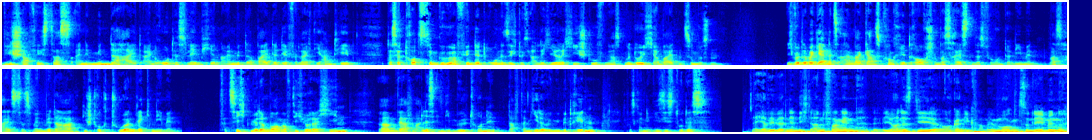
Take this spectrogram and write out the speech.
Wie schaffe ich es, dass eine Minderheit, ein rotes Lämpchen, ein Mitarbeiter, der vielleicht die Hand hebt, dass er trotzdem Gehör findet, ohne sich durch alle Hierarchiestufen erstmal durcharbeiten zu müssen? Ich würde aber gerne jetzt einmal ganz konkret draufschauen, was heißt denn das für Unternehmen? Was heißt es, wenn wir da die Strukturen wegnehmen? Verzichten wir da morgen auf die Hierarchien, ähm, werfen alles in die Mülltonne? Darf dann jeder irgendwie mitreden? Ich weiß gar nicht, wie siehst du das? Naja, wir werden ja nicht anfangen, Johannes, die Organigramme morgen zu nehmen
